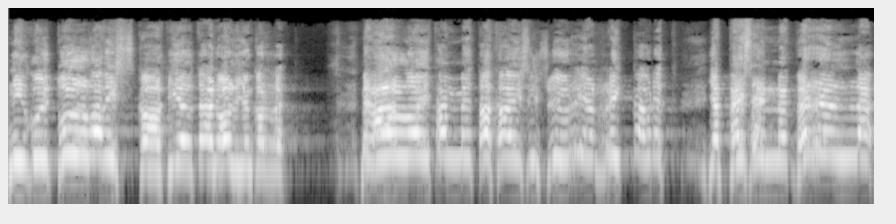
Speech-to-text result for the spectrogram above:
niin kuin tulva viskaa tieltään oljenkorret. Me valloitamme takaisin Syyrian rikkaudet ja pesemme verellä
